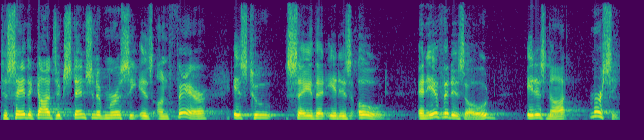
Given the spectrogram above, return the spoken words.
To say that God's extension of mercy is unfair is to say that it is owed. And if it is owed, it is not mercy.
